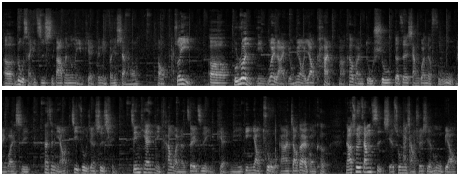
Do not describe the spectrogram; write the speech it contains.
呃录成一支十八分钟的影片跟你分享哦。哦，所以。呃，不论你未来有没有要看马克凡读书的这相关的服务，没关系。但是你要记住一件事情：今天你看完了这一支影片，你一定要做我刚刚交代的功课，拿出一张纸，写出你想学习的目标，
